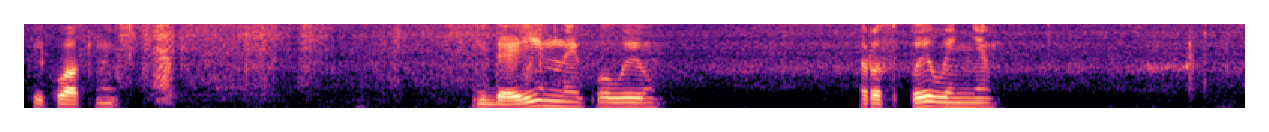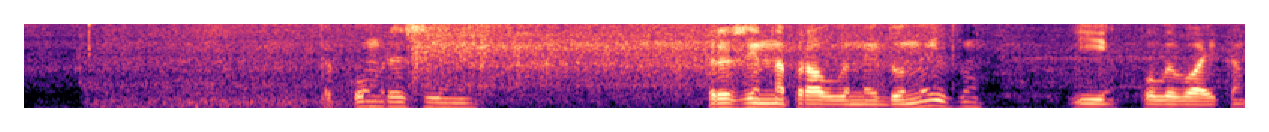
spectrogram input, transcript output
Такий класний. Іде рівний полив, розпилення. В такому режимі. Режим направлений донизу і поливайка.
